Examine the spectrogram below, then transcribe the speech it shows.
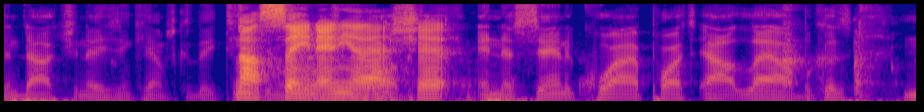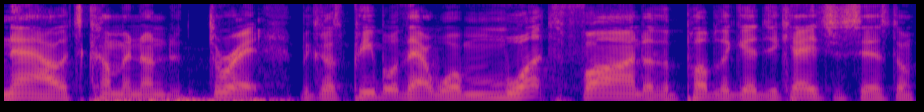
Indoctrination camps because they Not saying any of that shit. And they're saying the quiet parts out loud because now it's coming under threat because people that were once fond of the public education system,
